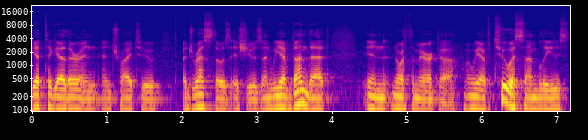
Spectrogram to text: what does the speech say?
get together and, and try to address those issues, and we have done that in North America. We have two assemblies,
